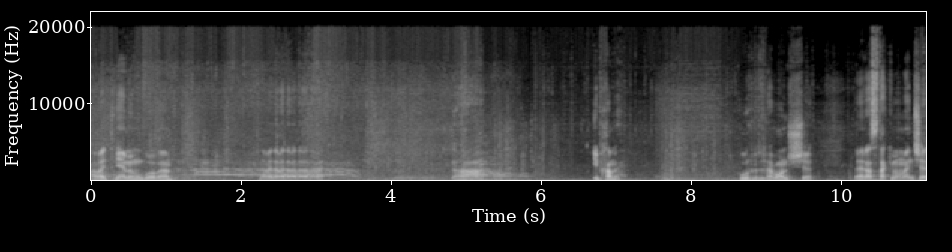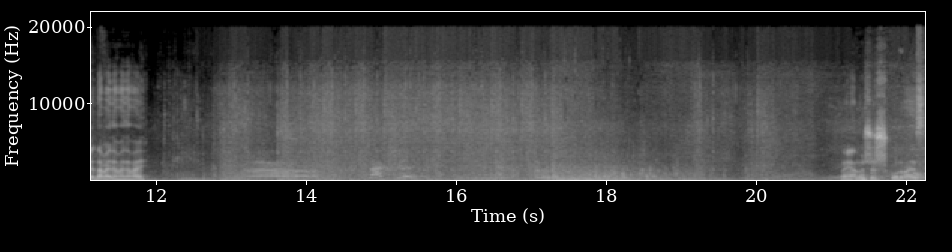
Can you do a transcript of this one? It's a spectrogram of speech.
Dawaj, tniemy mu głowę. Dawaj, dawaj, dawaj, dawaj, dawaj. I pchamy. Kurwa, łącz się. Teraz w takim momencie. Dawaj, dawaj, dawaj. No Janusz już kurwa jest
